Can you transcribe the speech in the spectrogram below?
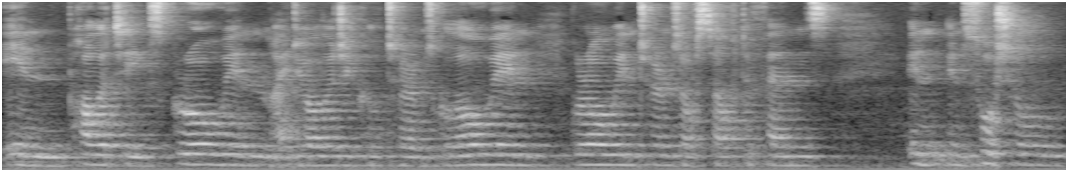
in politics, grow in ideological terms, grow in, grow in terms of self-defense, in, in social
